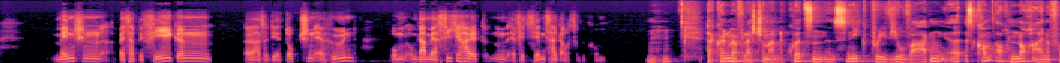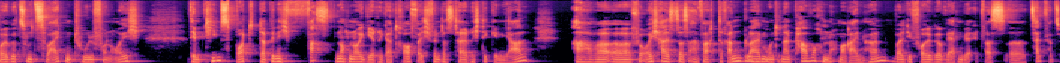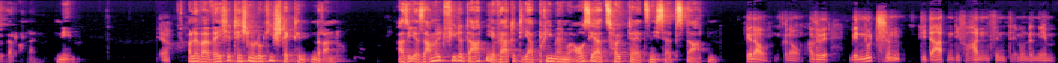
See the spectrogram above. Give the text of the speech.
Menschen besser befähigen, äh, also die Adoption erhöhen, um, um da mehr Sicherheit und Effizienz halt auch zu bekommen. Mhm. Da können wir vielleicht schon mal einen kurzen Sneak Preview wagen. Äh, es kommt auch noch eine Folge zum zweiten Tool von euch, dem Teamspot. Da bin ich fast noch neugieriger drauf, weil ich finde das Teil richtig genial. Aber äh, für euch heißt das einfach dranbleiben und in ein paar Wochen nochmal reinhören, weil die Folge werden wir etwas äh, zeitverzögert online nehmen. Ja. Oliver, welche Technologie steckt hinten dran? Also ihr sammelt viele Daten, ihr wertet die ja primär nur aus, ihr erzeugt ja jetzt nicht selbst Daten. Genau, genau. Also wir, wir nutzen die Daten, die vorhanden sind im Unternehmen.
